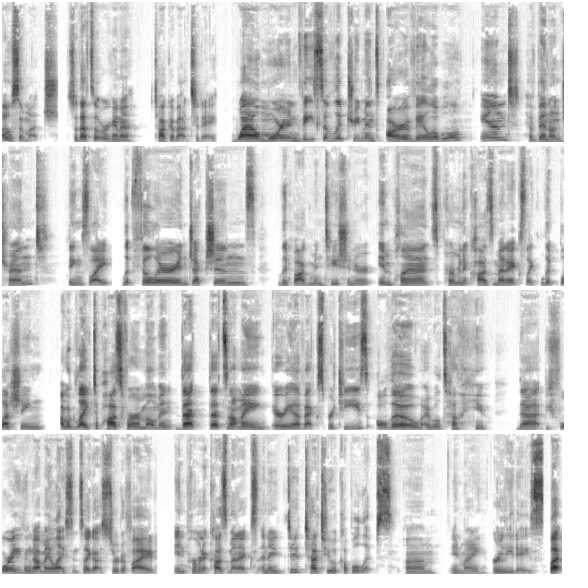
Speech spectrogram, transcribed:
oh so much. So that's what we're going to talk about today. While more invasive lip treatments are available and have been on trend, things like lip filler, injections, lip augmentation or implants, permanent cosmetics like lip blushing. I would like to pause for a moment. That that's not my area of expertise, although I will tell you that before I even got my license, I got certified in permanent cosmetics and I did tattoo a couple lips um, in my early days, but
